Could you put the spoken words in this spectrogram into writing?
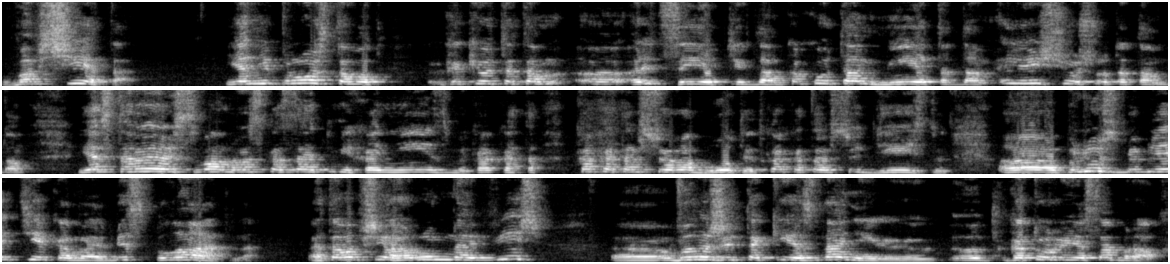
вообще-то я не просто вот какой-то там э, рецептик дам, какой-то метод дам или еще что-то там дам. Я стараюсь вам рассказать механизмы, как это, как это все работает, как это все действует. Э, плюс библиотека моя бесплатна. Это вообще огромная вещь, э, выложить такие знания, э, которые я собрал,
